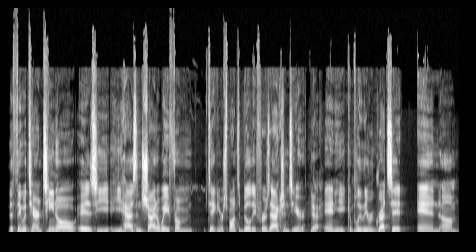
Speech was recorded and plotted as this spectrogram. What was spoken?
the thing with Tarantino is he he hasn't shied away from taking responsibility for his actions here. Yeah. And he completely regrets it. And um,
